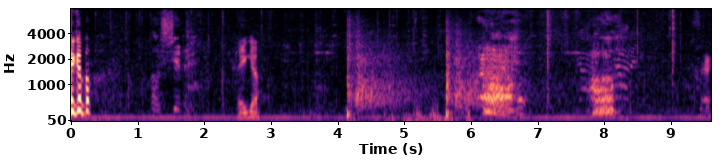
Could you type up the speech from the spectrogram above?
Pick up a. Oh shit. There you go. Sorry.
